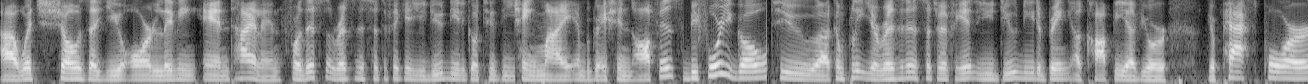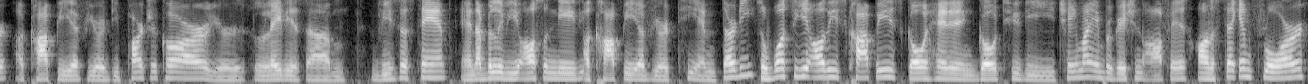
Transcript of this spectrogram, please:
uh, which shows that you are living in Thailand. For this residence certificate, you do need to go to the Chiang Mai immigration office. Before you go to uh, complete your residence certificate, you do need to bring a copy of your your passport, a copy of your departure card, your latest um, visa stamp and I believe you also need a copy of your TM30. So once you get all these copies, go ahead and go to the Chiang Mai immigration office. On the second floor,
